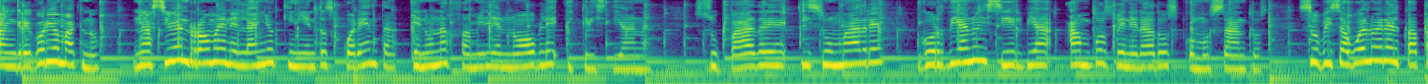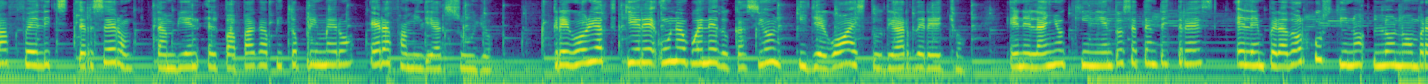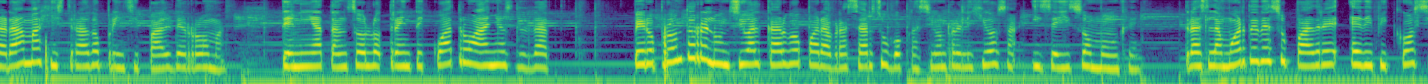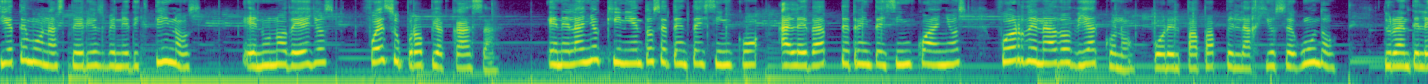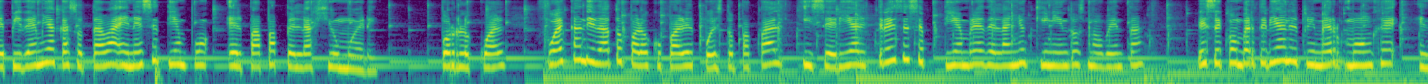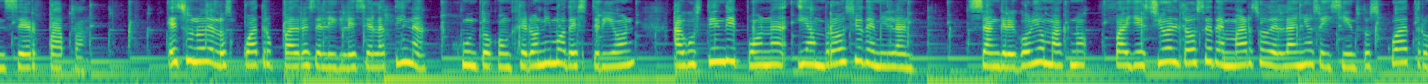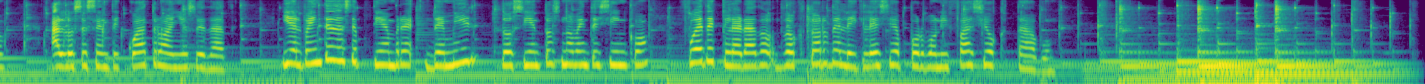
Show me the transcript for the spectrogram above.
San Gregorio Magno nació en Roma en el año 540 en una familia noble y cristiana. Su padre y su madre, Gordiano y Silvia, ambos venerados como santos. Su bisabuelo era el Papa Félix III, también el Papa Agapito I era familiar suyo. Gregorio adquiere una buena educación y llegó a estudiar derecho. En el año 573, el emperador Justino lo nombrará magistrado principal de Roma. Tenía tan solo 34 años de edad, pero pronto renunció al cargo para abrazar su vocación religiosa y se hizo monje. Tras la muerte de su padre, edificó siete monasterios benedictinos. En uno de ellos fue su propia casa. En el año 575, a la edad de 35 años, fue ordenado diácono por el Papa Pelagio II. Durante la epidemia que azotaba en ese tiempo, el Papa Pelagio muere, por lo cual fue candidato para ocupar el puesto papal y sería el 3 de septiembre del año 590 que se convertiría en el primer monje en ser papa. Es uno de los cuatro padres de la Iglesia Latina, junto con Jerónimo de Estrión, Agustín de Hipona y Ambrosio de Milán. San Gregorio Magno falleció el 12 de marzo del año 604, a los 64 años de edad, y el 20 de septiembre de 1295 fue declarado doctor de la Iglesia por Bonifacio VIII.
